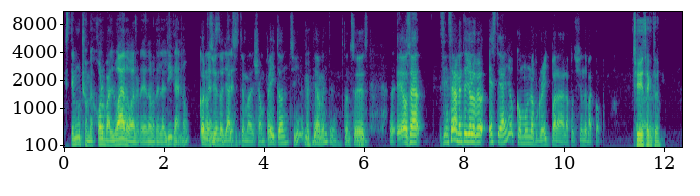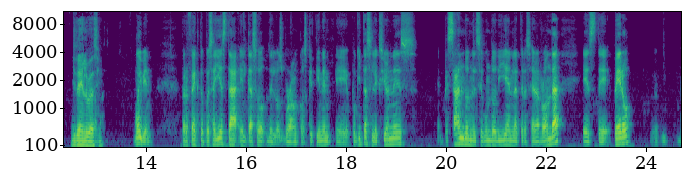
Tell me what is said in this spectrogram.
esté mucho mejor valuado alrededor de la liga, ¿no? Conociendo ya el sistema de Sean Payton, sí, efectivamente. Entonces, eh, o sea, sinceramente yo lo veo este año como un upgrade para la posición de backup. Sí, exacto. Yo también lo veo así. Muy bien. Perfecto, pues ahí está el caso de los Broncos, que tienen eh, poquitas selecciones, empezando en el segundo día, en la tercera ronda, este, pero mm,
